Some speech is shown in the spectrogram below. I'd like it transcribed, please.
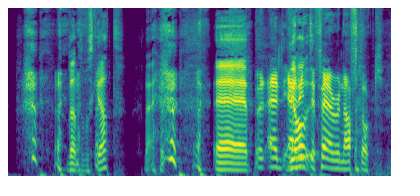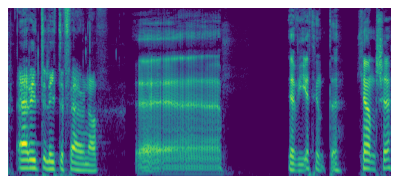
Vänta på skratt. Nej. Eh, Är, är Vi det har- inte fair enough dock? Är det inte lite fair enough? eh, jag vet inte. Kanske.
